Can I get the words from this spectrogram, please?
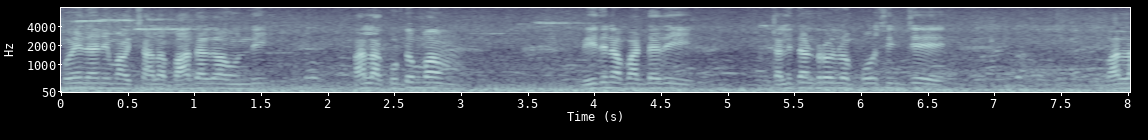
పోయిందని మాకు చాలా బాధగా ఉంది. వాళ్ళ కుటుంబం వీధిన పడ్డది. తల్లిదండ్రులను పోషించే వాళ్ళ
